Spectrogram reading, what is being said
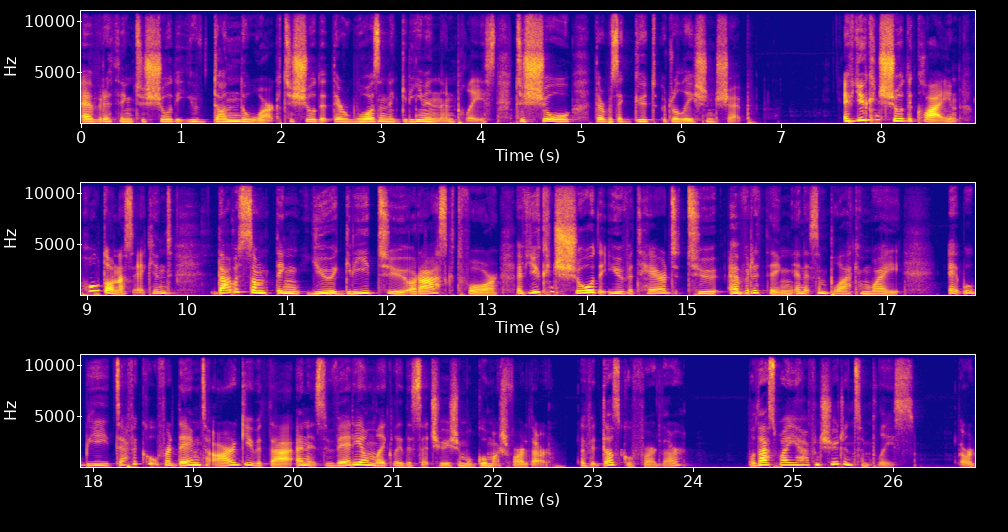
everything to show that you've done the work, to show that there was an agreement in place, to show there was a good relationship. If you can show the client, hold on a second, that was something you agreed to or asked for. If you can show that you've adhered to everything and it's in black and white, it will be difficult for them to argue with that, and it's very unlikely the situation will go much further. If it does go further, well, that's why you have insurance in place, or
